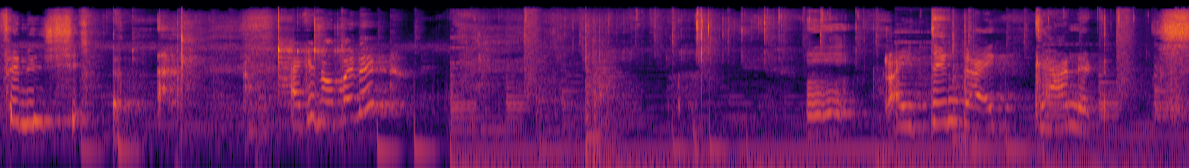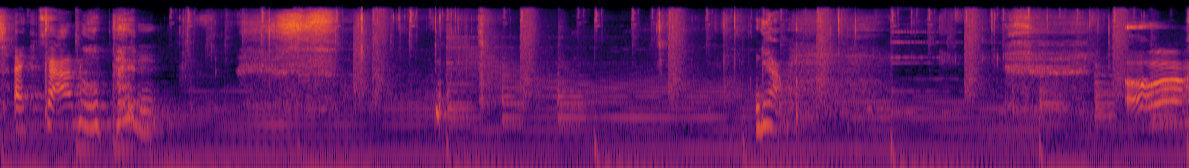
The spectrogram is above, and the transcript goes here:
Finish. I can open it? I think I can it. I can open. Yeah. Ah,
